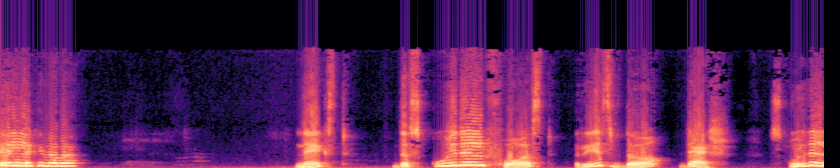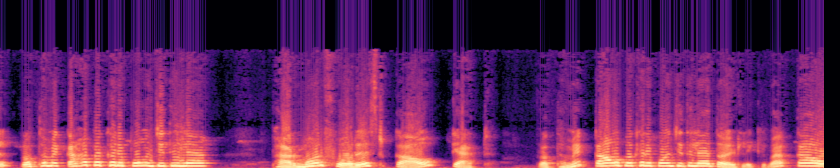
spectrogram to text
ଟେଲ୍ ଲେଖିନେବା next the squirrel first reach the dash squirrel ପ୍ରଥମେ କାହା ପାଖରେ ପହଞ୍ଚିଥିଲା ଫାର୍ମର ଫରେଷ୍ଟ କାଓ କ୍ୟାଟ୍ ପ୍ରଥମେ କାଓ ପାଖରେ ପହଞ୍ଚିଥିଲା ତ ଏଠି ଲେଖିବା cow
